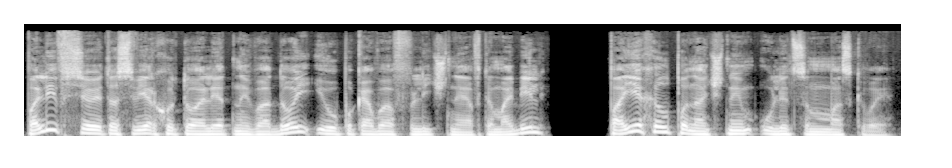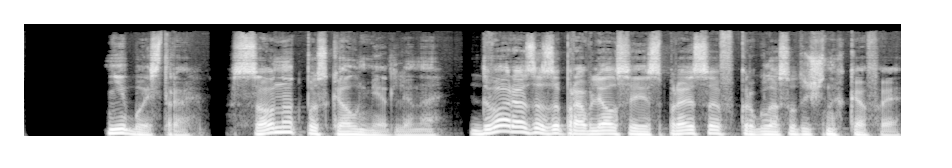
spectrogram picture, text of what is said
Полив все это сверху туалетной водой и упаковав в личный автомобиль, Поехал по ночным улицам Москвы. Не быстро. Сон отпускал медленно. Два раза заправлялся эспрессо в круглосуточных кафе.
